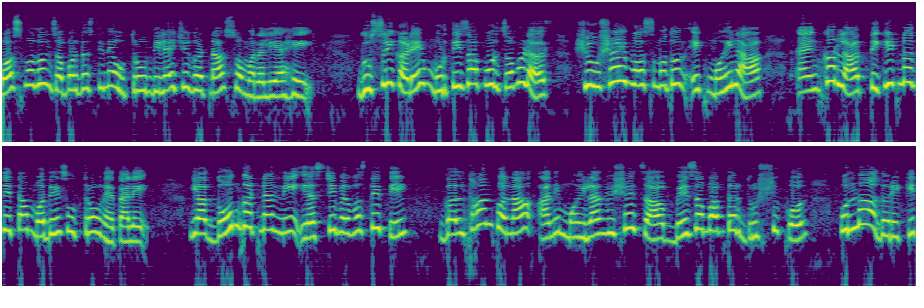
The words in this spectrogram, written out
बसमधून जबरदस्तीने उतरवून दिल्याची घटना समोर आली आहे. दुसरीकडे मूर्तिजापूर जवळच शिवशाही बसमधून एक महिला अँकरला तिकीट न देता मध्येच उतरवण्यात आले. या दोन घटनांनी एस टी व्यवस्थेतील गलथानपणा आणि महिलांविषयीचा बेजबाबदार दृष्टिकोन पुन्हा अधोरेखित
